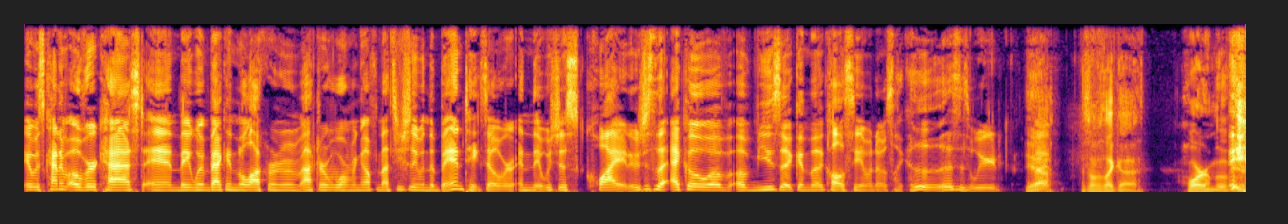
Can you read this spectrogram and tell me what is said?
it was kind of overcast and they went back in the locker room after warming up and that's usually when the band takes over and it was just quiet it was just the echo of, of music in the coliseum and it was like Ugh, this is weird Yeah, But- it's almost like a horror movie or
